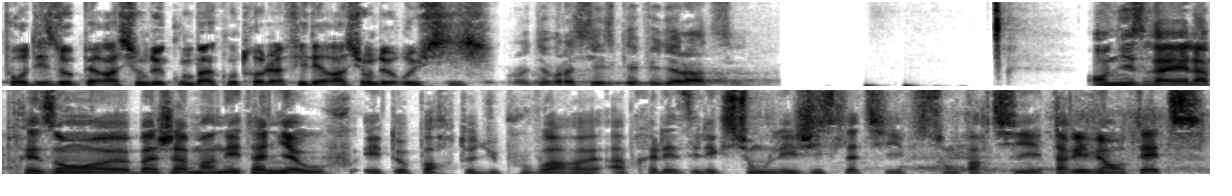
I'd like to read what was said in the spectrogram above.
pour des opérations de combat contre la Fédération de Russie. En Israël, à présent, euh, Benjamin Netanyahou est aux portes du pouvoir euh, après les élections législatives. Son parti est arrivé en tête.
